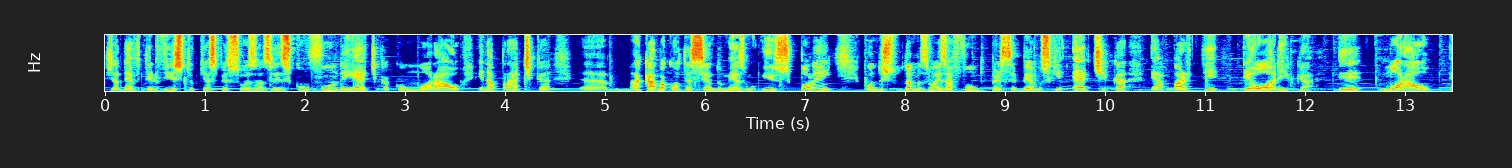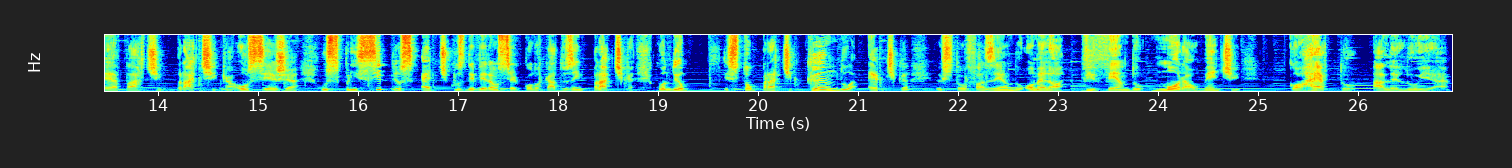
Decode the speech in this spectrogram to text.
já deve ter visto que as pessoas às vezes confundem ética com moral, e na prática eh, acaba acontecendo mesmo isso. Porém, quando estudamos mais a fundo, percebemos que ética é a parte teórica e moral é a parte prática, ou seja, os princípios éticos deverão ser colocados em prática. Quando eu estou praticando a ética, eu estou fazendo, ou melhor, vivendo moralmente correto. Aleluia.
